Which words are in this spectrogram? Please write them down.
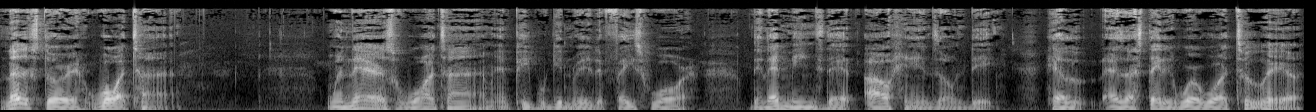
Another story: wartime. When there's wartime and people getting ready to face war, then that means that all hands on deck. Hell, as I stated, World War II, hell,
